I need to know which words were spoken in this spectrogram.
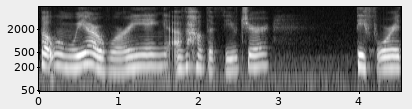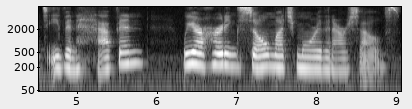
But when we are worrying about the future before it's even happened, we are hurting so much more than ourselves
